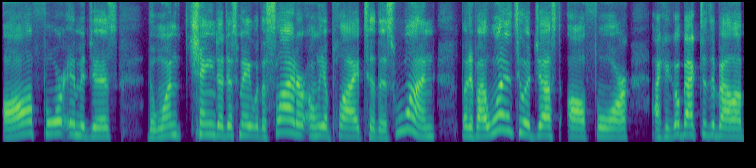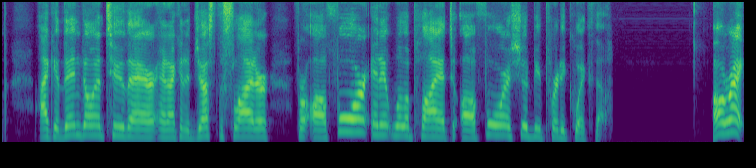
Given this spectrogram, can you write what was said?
all four images The one change I just made with the slider only applied to this one, but if I wanted to adjust all four, I could go back to develop, I could then go into there and I can adjust the slider for all four and it will apply it to all four. It should be pretty quick though. All right,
